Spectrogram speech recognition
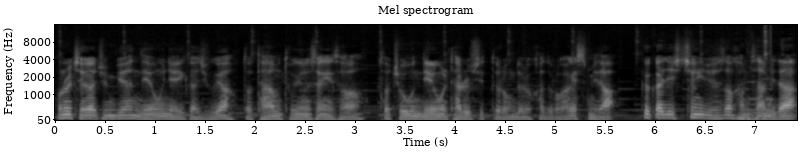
오늘 제가 준비한 내용은 여기까지고요. 또 다음 동영상에서 더 좋은 내용을 다룰 수 있도록 노력하도록 하겠습니다. 끝까지 시청해주셔서 감사합니다.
